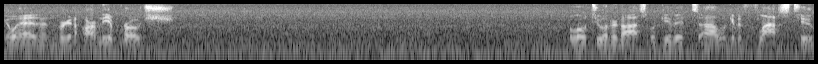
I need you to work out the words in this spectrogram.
Go ahead and we're going to arm the approach. Below 200 knots, we'll give it uh, we'll give it flaps two.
